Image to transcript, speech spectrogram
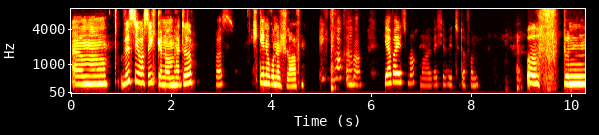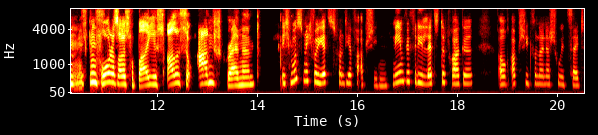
Ähm, wisst ihr, was ich genommen hätte? Was? Ich gehe eine Runde schlafen. Ich zocke. Aha. Ja, aber jetzt mach mal. Welche willst du davon? Uff, bin, ich bin froh, dass alles vorbei ist. Alles so anstrengend. Ich muss mich wohl jetzt von dir verabschieden. Nehmen wir für die letzte Frage auch Abschied von deiner Schulzeit.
